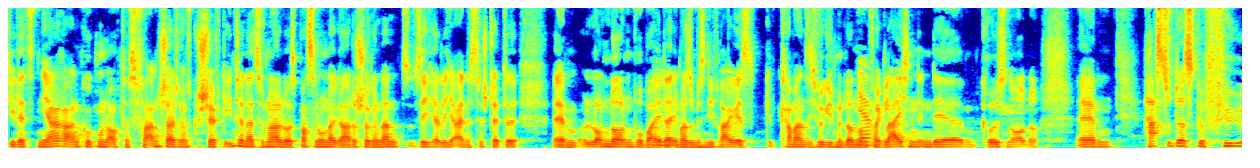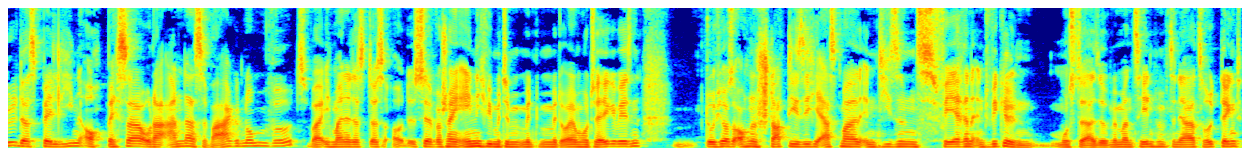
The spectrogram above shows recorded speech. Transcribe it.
die letzten Jahre angucken und auch das Veranstaltungsgeschäft international, du hast Barcelona gerade schon genannt, sicherlich eines der Städte, ähm, London, wobei mhm. da immer so ein bisschen die Frage ist, kann man sich wirklich mit London ja. vergleichen in der Größenordnung? Ähm, hast du das Gefühl, dass Berlin auch besser oder anders wahrgenommen wird? Weil ich meine, das, das ist ja wahrscheinlich ähnlich wie mit, dem, mit, mit eurem Hotel gewesen. Durchaus auch eine Stadt, die sich erstmal in diesen Sphären entwickeln musste. Also wenn man 10, 15 Jahre zurückdenkt,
